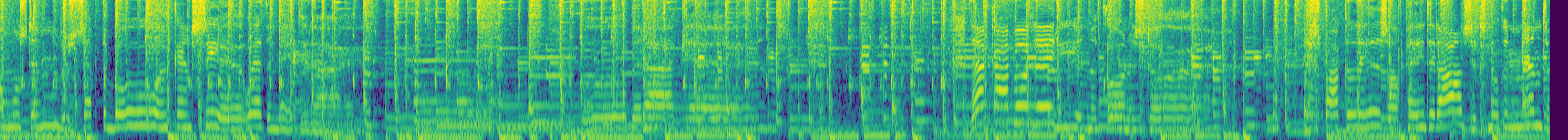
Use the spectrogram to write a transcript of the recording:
Almost imperceptible, one can't see it with the naked eye. Oh, but I can. That cardboard lady in the corner store. Her sparkle is all painted on. Six good men to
